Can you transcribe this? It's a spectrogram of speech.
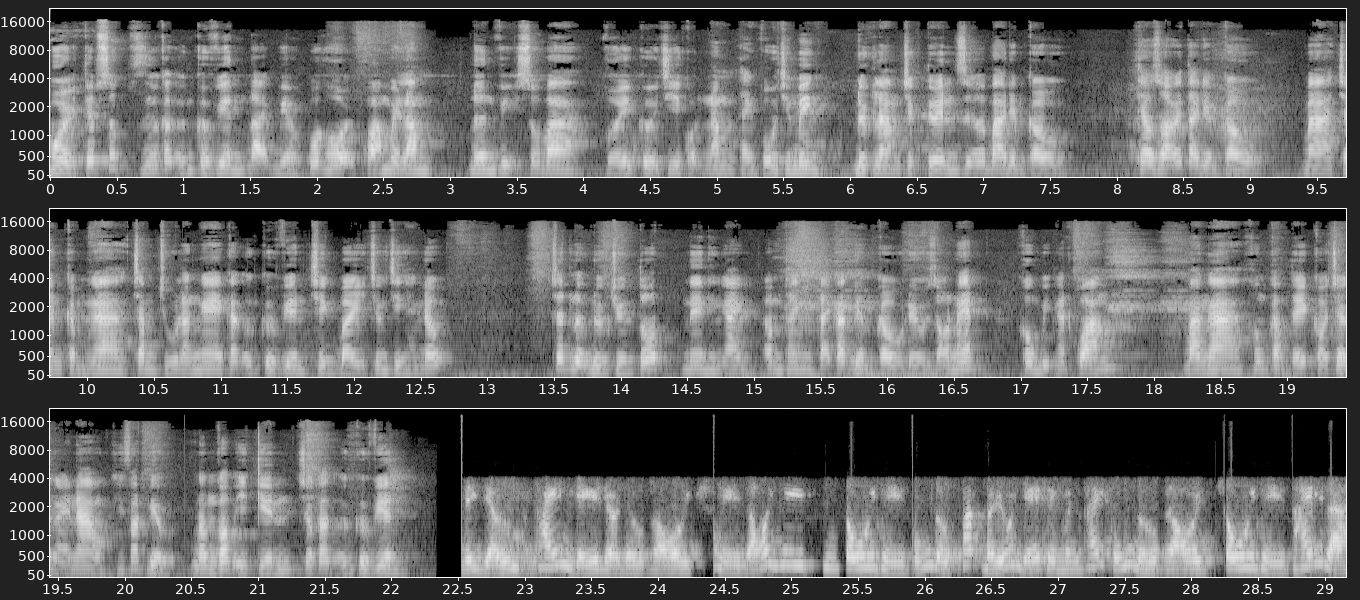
Buổi tiếp xúc giữa các ứng cử viên đại biểu Quốc hội khóa 15, đơn vị số 3 với cử tri quận 5 thành phố Hồ Chí Minh được làm trực tuyến giữa 3 điểm cầu. Theo dõi tại điểm cầu, bà Trần Cẩm Nga chăm chú lắng nghe các ứng cử viên trình bày chương trình hành động. Chất lượng đường truyền tốt nên hình ảnh, âm thanh tại các điểm cầu đều rõ nét, không bị ngắt quãng. Bà Nga không cảm thấy có trở ngại nào khi phát biểu đóng góp ý kiến cho các ứng cử viên đi dự mình thấy vậy rồi được rồi. Thì đối với tôi thì cũng được phát biểu vậy thì mình thấy cũng được rồi. Tôi thì thấy là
